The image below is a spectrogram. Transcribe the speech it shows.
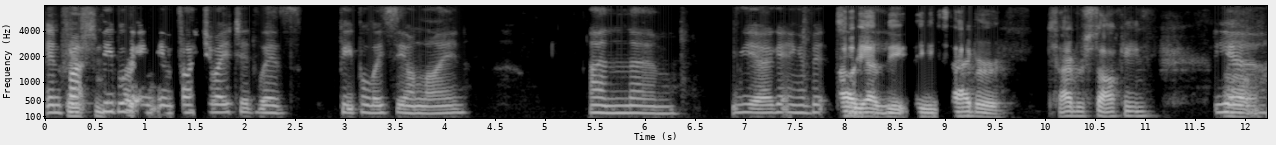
in fact some people getting infatuated with people they see online, and um, yeah, getting a bit. oh yeah the the cyber cyber stalking. yeah,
